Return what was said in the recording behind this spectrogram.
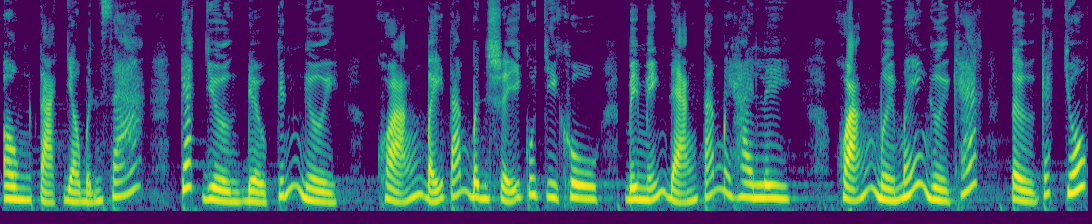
ông tạc vào bệnh xá, các giường đều kín người, khoảng 7-8 binh sĩ của chi khu bị miễn đạn 82 ly, khoảng mười mấy người khác từ các chốt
